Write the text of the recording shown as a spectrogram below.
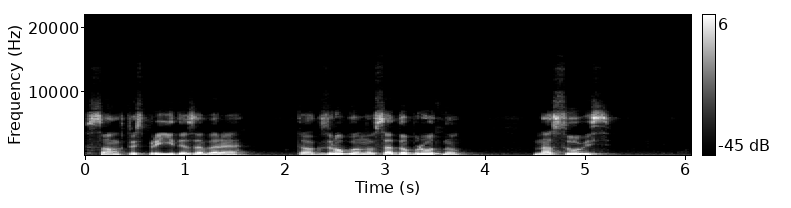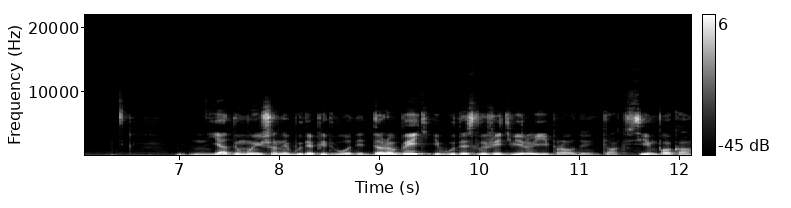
сам хтось приїде, забере. Так, зроблено все добротно, на совість. Я думаю, що не буде підводити. Доробить і буде служити вірою і правдою. Так, всім пока.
